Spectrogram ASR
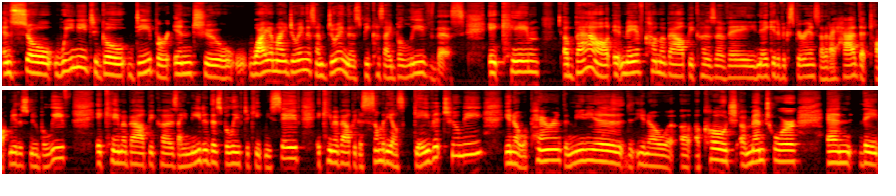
And so we need to go deeper into why am i doing this? I'm doing this because i believe this. It came about, it may have come about because of a negative experience that I had that taught me this new belief. It came about because I needed this belief to keep me safe. It came about because somebody else gave it to me, you know, a parent, the media, you know, a, a coach, a mentor, and they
